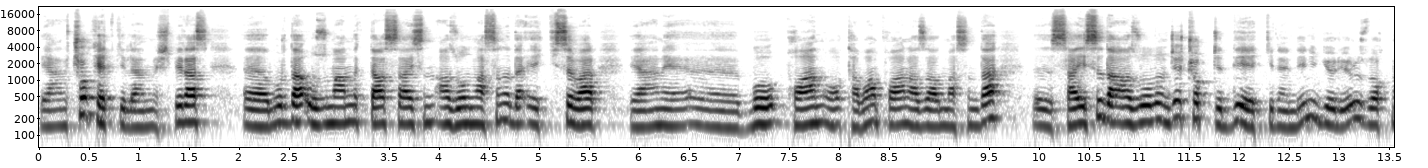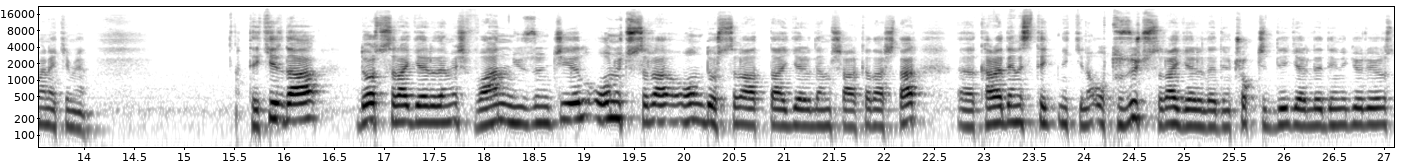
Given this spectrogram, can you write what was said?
yani çok etkilenmiş biraz e, burada uzmanlık dal sayısının az olmasını da etkisi var yani e, bu puan o taban puan azalmasında e, sayısı da az olunca çok ciddi etkilendiğini görüyoruz Lokman Ekim'in. Tekirdağ 4 sıra gerilemiş. Van 100. yıl 13 sıra 14 sıra hatta gerilemiş arkadaşlar. Ee, Karadeniz Teknik yine 33 sıra gerilediğini, çok ciddi gerilediğini görüyoruz.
